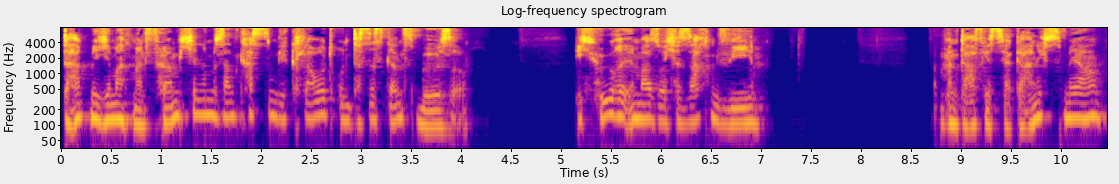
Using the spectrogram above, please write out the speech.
da hat mir jemand mein Förmchen im Sandkasten geklaut und das ist ganz böse. Ich höre immer solche Sachen wie, man darf jetzt ja gar nichts mehr,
